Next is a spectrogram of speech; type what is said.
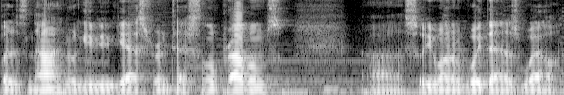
but it's not. It'll give you gastrointestinal problems. Uh, so you want to avoid that as well.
